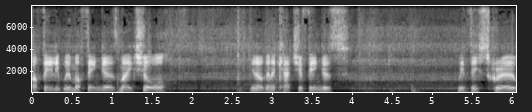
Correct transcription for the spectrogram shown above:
I feel it with my fingers, make sure you're not going to catch your fingers with this screw.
